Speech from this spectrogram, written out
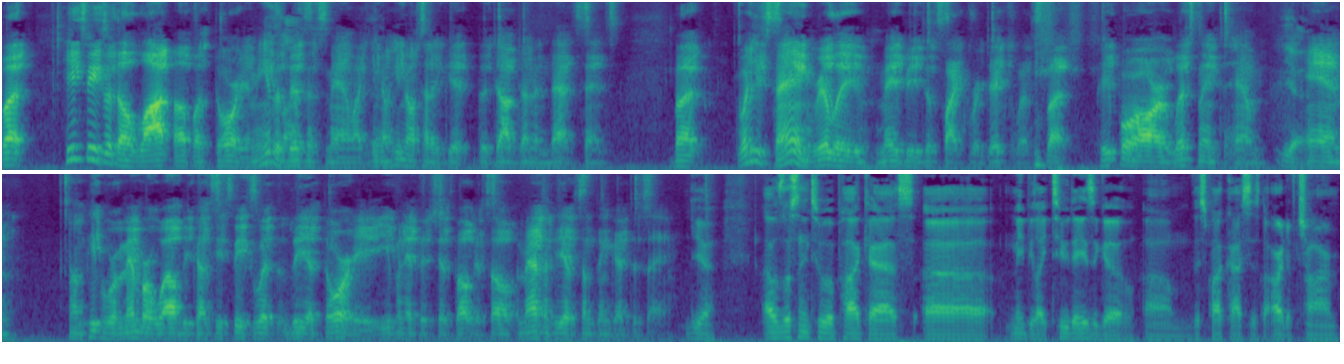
But he speaks with a lot of authority. I mean, he's A a businessman. Like, you know, he knows how to get the job done in that sense. But what he's saying really may be just like ridiculous, but people are listening to him, Yeah. and um, people remember well because he speaks with the authority, even if it's just bogus. So imagine if you have something good to say. Yeah. I was listening to a podcast uh, maybe like two days ago. Um, this podcast is The Art of Charm.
